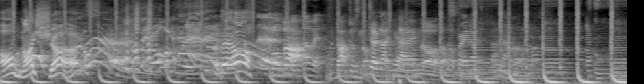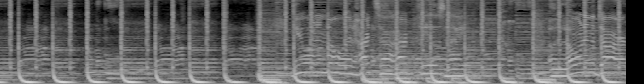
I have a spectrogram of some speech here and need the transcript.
Oh, nice shirts. They all look really good. They are. Well, Love that, it. that does not. Don't like, Yeah. no. No, that's Not very nice. No. Do you wanna know what heart to heart feels like? Alone in the dark,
